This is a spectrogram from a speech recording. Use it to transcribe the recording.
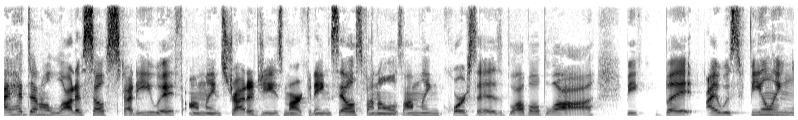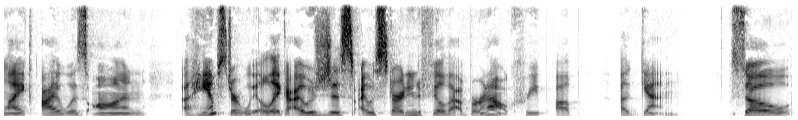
I had done a lot of self study with online strategies, marketing, sales funnels, online courses, blah, blah, blah. Be- but I was feeling like I was on a hamster wheel. Like I was just, I was starting to feel that burnout creep up again. So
